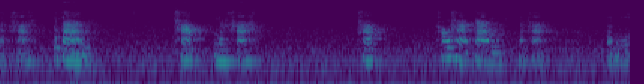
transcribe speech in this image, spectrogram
นะคะทำการพับนะคะ พับเข้าหากันนะคะ แบบนี้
